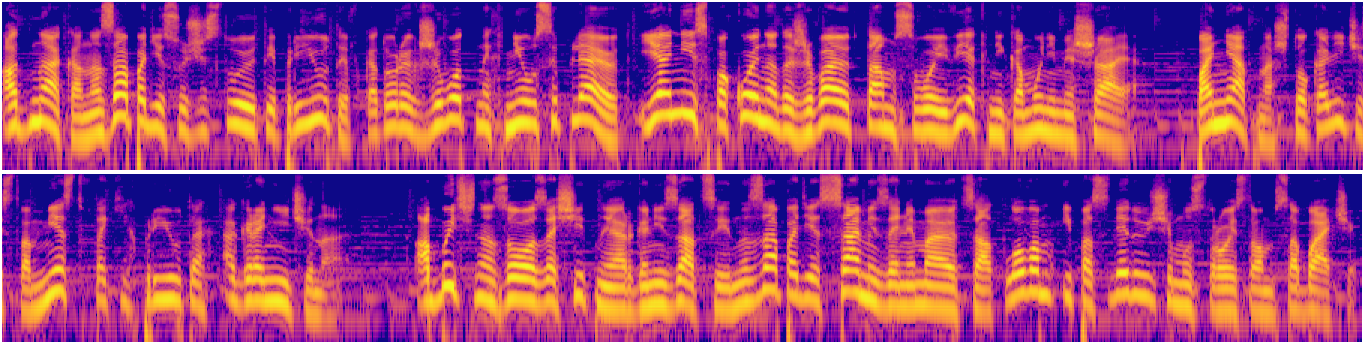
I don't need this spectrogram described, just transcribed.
Однако на Западе существуют и приюты, в которых животных не усыпляют, и они спокойно доживают там свой век, никому не мешая. Понятно, что количество мест в таких приютах ограничено. Обычно зоозащитные организации на Западе сами занимаются отловом и последующим устройством собачек.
